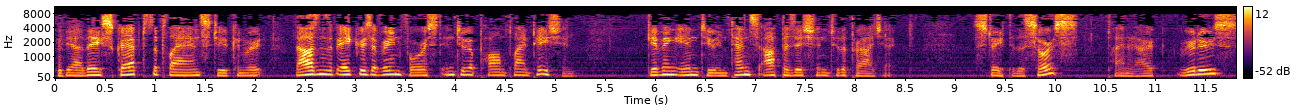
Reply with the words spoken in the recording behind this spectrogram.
yeah, they scrapped the plans to convert thousands of acres of rainforest into a palm plantation, giving in to intense opposition to the project. Straight to the source, Planet Ark Reuters,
